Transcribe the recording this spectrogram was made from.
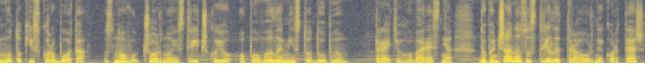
Смуток і скорбота знову чорною стрічкою оповили місто Дубно. 3 вересня дубенчани зустріли траурний кортеж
